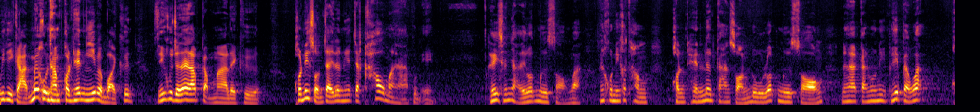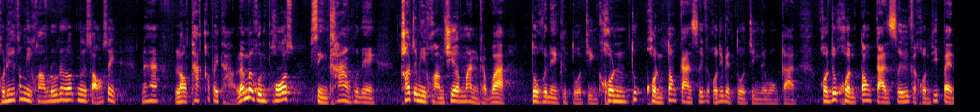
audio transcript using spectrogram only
วิธีการเมื่อคุณทำคอนเทนต์นี้บ่อยๆขึ้น สิ่งที่คุณจะได้รับกลับมาเลยคือ คนที่สนใจเรื่องนี้จะเข้ามาหาคุณเองเฮ้ยฉันอยากได้รถมือสองว่ะเฮ้ยคนนี้เขาทำคอนเทนต์เรื่องการสอนดูรถมือสองนะฮะการพวกนี้เฮ้ยแปลว่า คนนี้ต้องมีความรู้เรื่องรถมือสองสินะฮะลองทักเข้าไปถาม แล้วเมื่อคุณโพสต์สินค้าของคุณเองเขาจะมีความเชื่อมั่นครับว่าตัวคุณเองคือตัวจริง คนทุกคนต้องการซื้อกับคนที่เป็นตัวจริงในวงการ คนทุกคนต้องการซื้อกับคนที่เป็น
